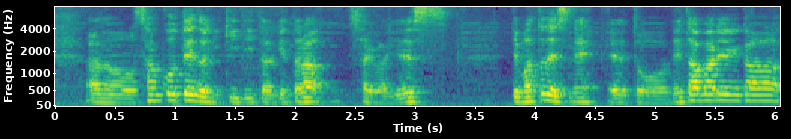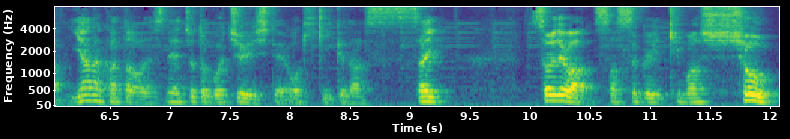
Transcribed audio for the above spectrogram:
あの参考程度に聞いていただけたら幸いです。でまたですね、えー、とネタバレが嫌な方はですねちょっとご注意してお聞きください。それでは早速いきましょう。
